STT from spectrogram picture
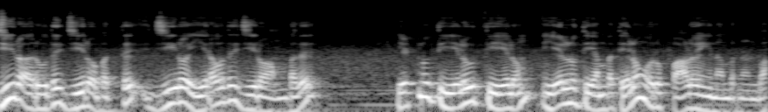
ஜீரோ அறுபது ஜீரோ பத்து ஜீரோ இருபது ஜீரோ ஐம்பது எட்நூற்றி எழுபத்தி ஏழும் எழுநூற்றி எண்பத்தேழும் ஒரு ஃபாலோவிங் நம்பர் நண்பா.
